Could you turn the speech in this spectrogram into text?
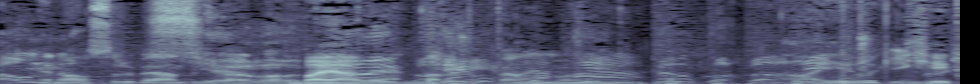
announcer'ı beğendin galiba. Bayağı beğendim. Ben çok beğendim. Aynen. Hayır kick.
